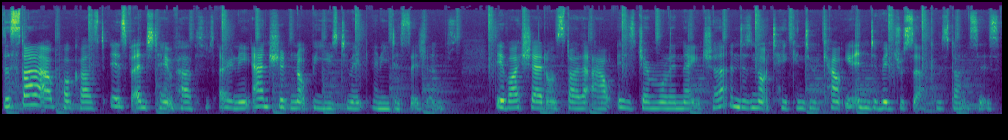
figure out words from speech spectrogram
The Style Out podcast is for entertainment purposes only and should not be used to make any decisions. The advice shared on Style Out is general in nature and does not take into account your individual circumstances.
